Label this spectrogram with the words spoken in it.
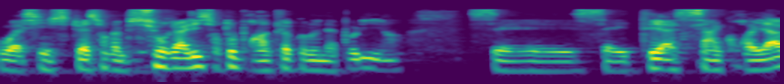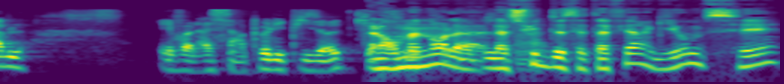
Ouais, c'est une situation quand même surréaliste, surtout pour un club comme le Napoli. Hein. C'est ça a été assez incroyable. Et voilà, c'est un peu l'épisode. Alors maintenant, la, la suite de cette affaire, Guillaume, c'est,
